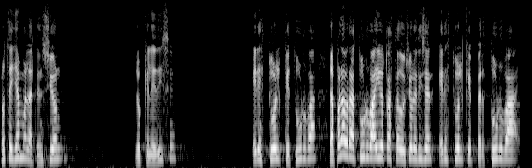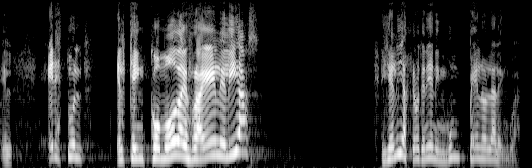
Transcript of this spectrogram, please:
¿No te llama la atención lo que le dice? ¿Eres tú el que turba? La palabra turba, hay otras traducciones que dicen, ¿eres tú el que perturba? El, ¿Eres tú el, el que incomoda a Israel, Elías? Y Elías que no tenía ningún pelo en la lengua.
